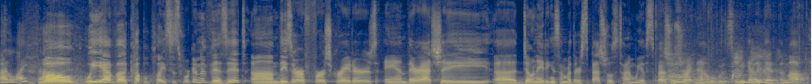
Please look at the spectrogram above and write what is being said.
I like that. Well, we have a couple places we're going to visit. Um, these are our first graders, and they're actually uh, donating some of their specials time. We have specials right now, so we got to get them up.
